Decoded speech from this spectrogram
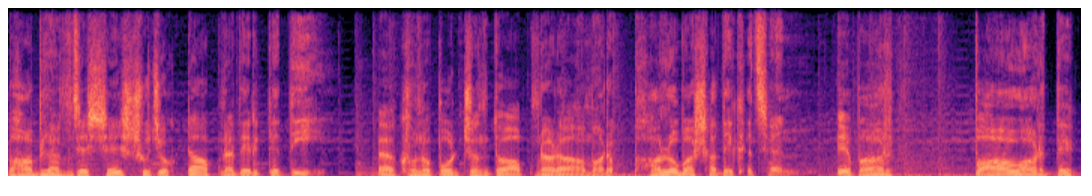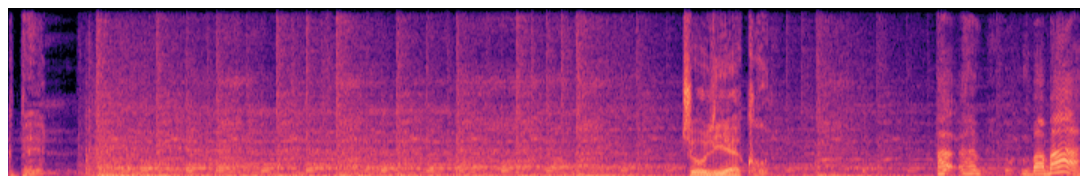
ভাবলাম যে শেষ সুযোগটা আপনাদেরকে দিই। এখনও পর্যন্ত আপনারা আমার ভালোবাসা দেখেছেন। এবার পাওয়ার দেখবেন। চলি এখন। বাবা!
